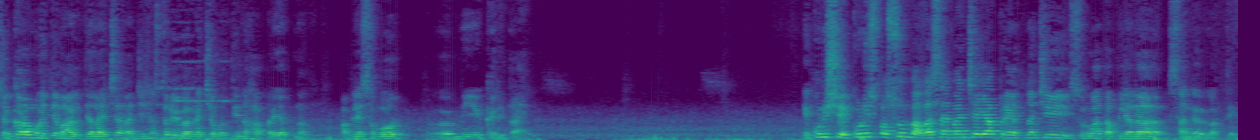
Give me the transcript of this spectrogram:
शंकरराव मोहिते महाविद्यालयाच्या राज्यशास्त्र विभागाच्या वतीनं हा प्रयत्न आपल्यासमोर मी करीत आहे. एकोणीसशे एकोणीसपासून बाबासाहेबांच्या या प्रयत्नाची सुरुवात आपल्याला सांगावी लागते.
